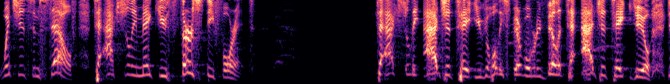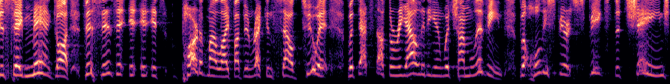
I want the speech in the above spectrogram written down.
which is Himself, to actually make you thirsty for it to actually agitate you. The Holy Spirit will reveal it to agitate you, to say, man, God, this is it. it, it it's part of my life. I've been reconciled to it, but that's not the reality in which I'm living. But Holy Spirit speaks to change,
